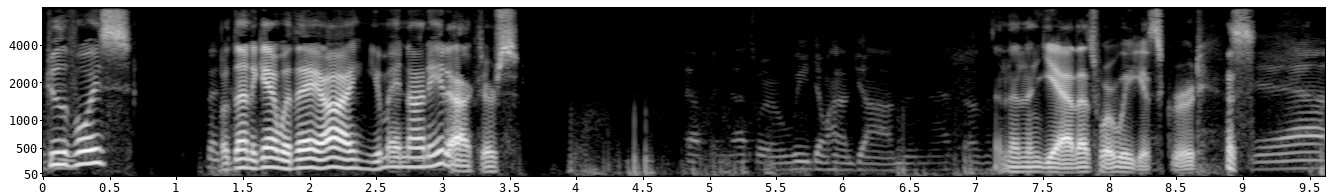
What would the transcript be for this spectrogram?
do the Mhm. voice. But then again, with AI, you may not need actors. Yep, and that's where we don't have jobs. And And then, then yeah, that's where we get screwed. Yeah,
